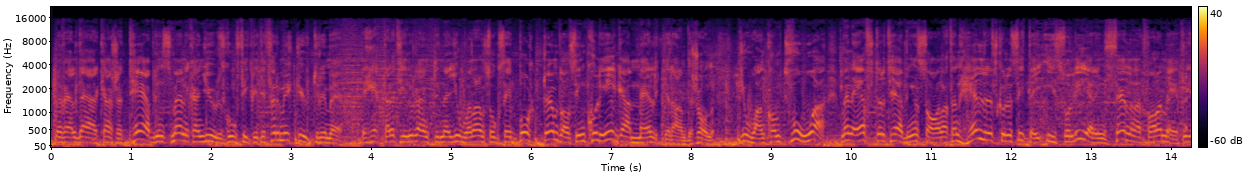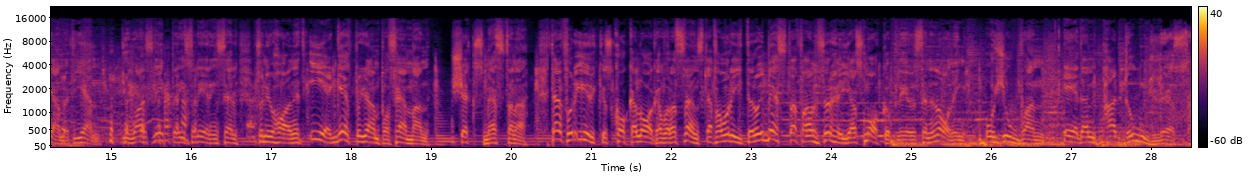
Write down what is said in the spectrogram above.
Men väl där kanske tävlingsmänniskan Jureskog fick lite för mycket utrymme. Det hettade till ordentligt när Johan ansåg sig bortdömd av sin kollega Melker Andersson. Johan kom tvåa, men efter tävlingen sa han att han hellre skulle sitta i isoleringscell än att vara med i programmet igen. Johan slipper isoleringscell, för nu har han ett eget program på femman, Köksmästarna. Där får yrkeskockar laga våra svenska favoriter och i bästa fall förhöja smakupplevelsen en aning. Och Johan är den pardonlösa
